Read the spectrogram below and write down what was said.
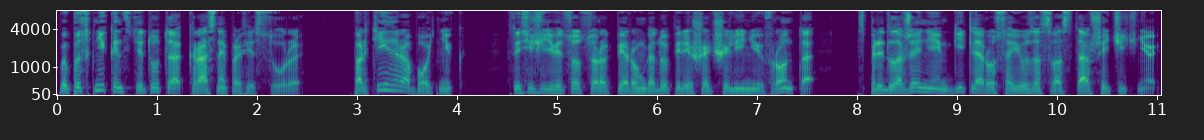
Выпускник Института Красной профессуры, партийный работник, в 1941 году перешедший линию фронта с предложением Гитлеру союза с восставшей Чечней.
